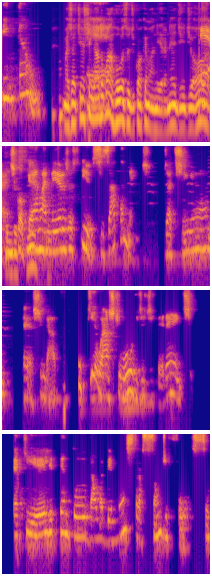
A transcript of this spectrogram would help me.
Então. Mas já tinha xingado é, o Barroso de qualquer maneira, né? De idiota, É, de qualquer maneira, já, isso, exatamente. Já tinha é, xingado. O que eu acho que houve de diferente é que ele tentou dar uma demonstração de força,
